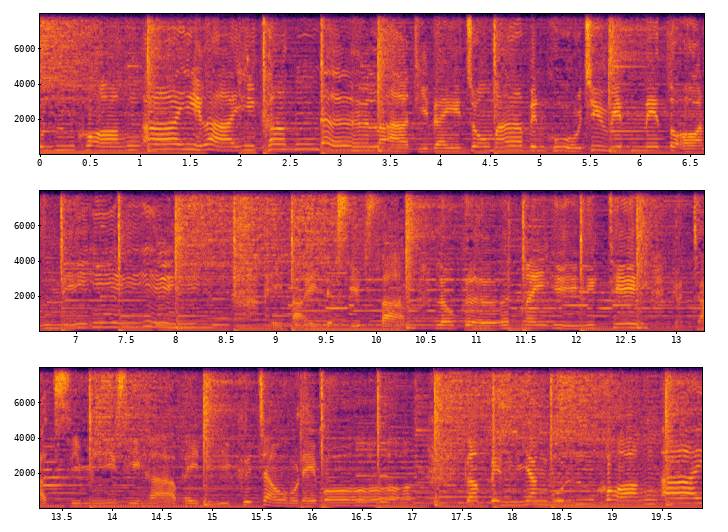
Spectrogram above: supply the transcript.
บุญของอายหลายคักเด้อลาที่ได้เจ้ามาเป็นคู่ชีวิตในตอนนี้ ให้ตายจากสิบศาสตร์แล้วเกิดไม่อีกทีก็จักสิมีสิหาไผดีคือเจ้าได้บ่ก็เป็นอย่างบุญของอาย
